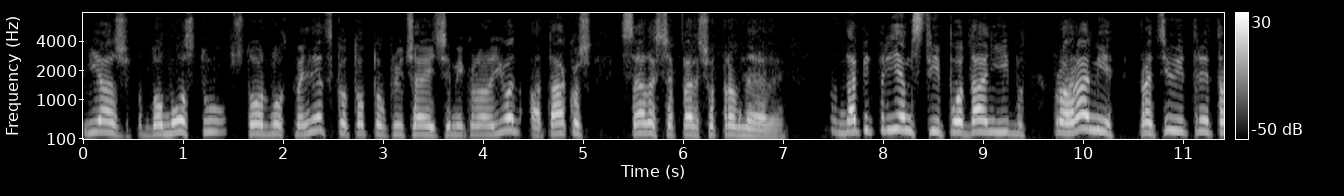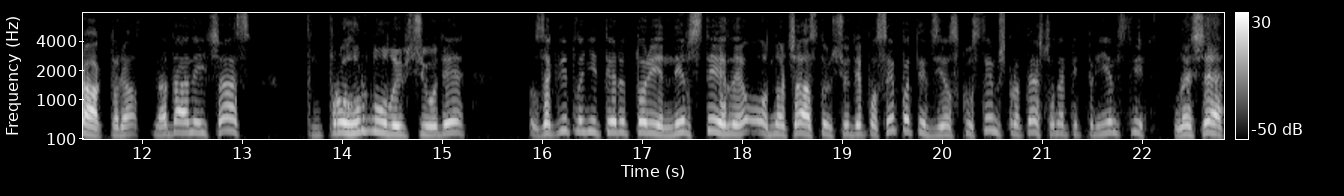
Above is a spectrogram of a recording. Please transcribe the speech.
і аж до мосту в сторону Хмельницького, тобто включаючи мікрорайон, а також селище Першотравневе. На підприємстві по даній програмі працюють три трактори. На даний час прогорнули всюди. Закріплені території не встигли одночасно всюди посипати в зв'язку з тим, що про те, що на підприємстві лише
